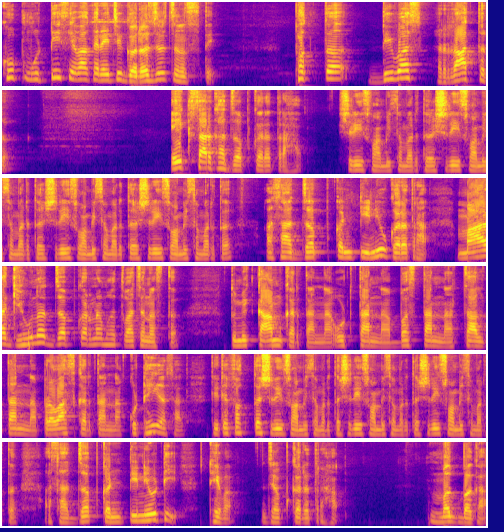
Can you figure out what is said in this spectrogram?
खूप मोठी सेवा करायची गरजच नसते. फक्त दिवस रात्र एकसारखा जप करत राहा. श्री स्वामी समर्थ श्री स्वामी समर्थ श्री स्वामी समर्थ श्री स्वामी समर्थ असा जप कंटिन्यू करत राहा. माळ घेऊनच जप करणं महत्त्वाचं नसतं. तुम्ही काम करताना उठताना बसताना चालताना प्रवास करताना कुठेही असाल तिथे फक्त श्री स्वामी समर्थ श्री स्वामी समर्थ श्री स्वामी समर्थ असा जप कंटिन्युटी ठेवा जप करत राहा. मग बघा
